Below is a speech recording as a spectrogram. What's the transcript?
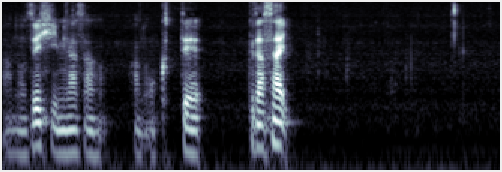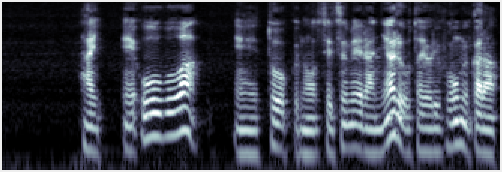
あの、ぜひ皆さん、あの、送ってください。はい。えー、応募は、えー、トークの説明欄にあるお便りフォームから、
